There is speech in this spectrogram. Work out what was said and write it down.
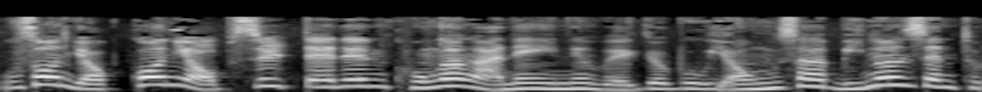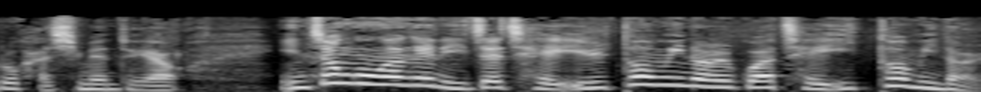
우선 여권이 없을 때는 공항 안에 있는 외교부 영사 민원센터로 가시면 돼요. 인천공항엔 이제 제1터미널과 제2터미널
